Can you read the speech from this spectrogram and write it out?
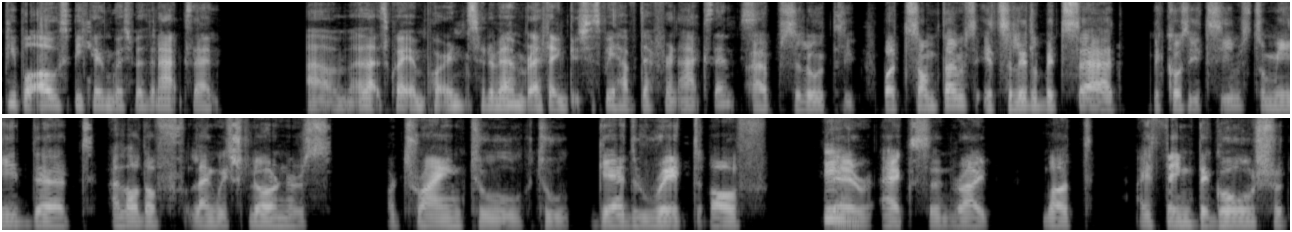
people all speak English with an accent. Um, and that's quite important to remember. I think it's just we have different accents. Absolutely. But sometimes it's a little bit sad because it seems to me that a lot of language learners are trying to to get rid of mm. their accent, right? But I think the goal should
